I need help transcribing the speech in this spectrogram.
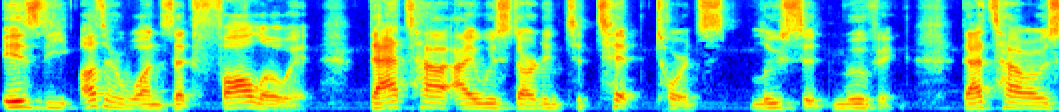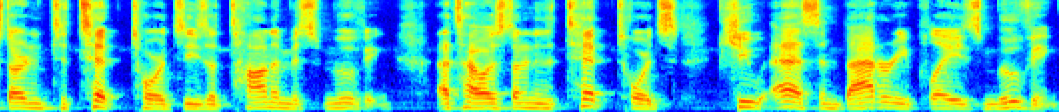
is the other ones that follow it. That's how I was starting to tip towards lucid moving. That's how I was starting to tip towards these autonomous moving. That's how I was starting to tip towards QS and battery plays moving.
